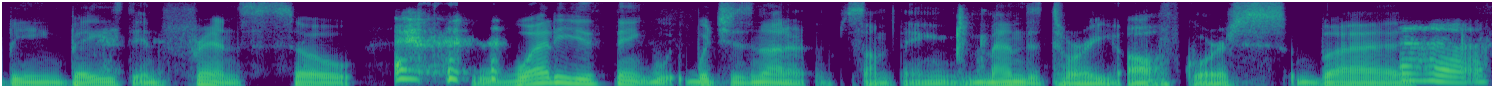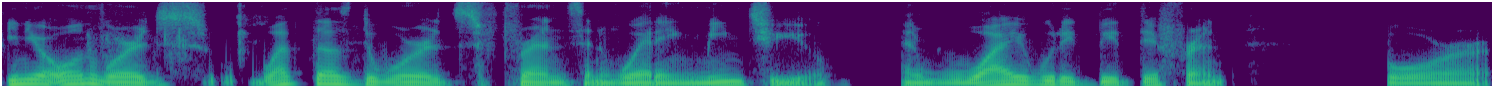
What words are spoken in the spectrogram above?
being based in France. So what do you think? Which is not a, something mandatory, of course, but uh-huh. in your own words, what does the words France and wedding mean to you, and why would it be different for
